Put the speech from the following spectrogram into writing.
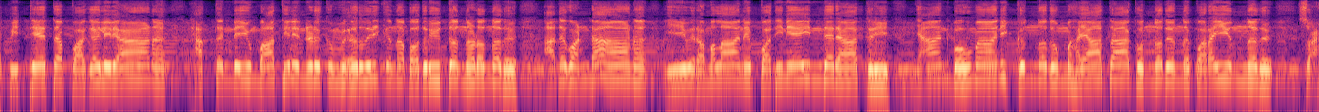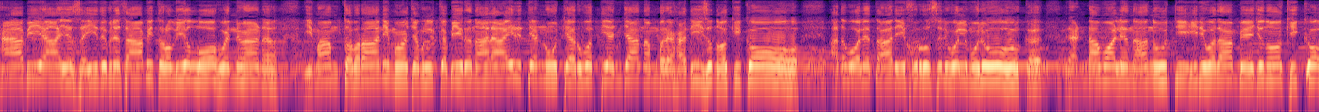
പിറ്റേത്തെ പകലിലാണ് ഹക്കിന്റെയും ബാത്തിലിന്റെ അടുക്കും വേർതിരിക്കുന്ന ബദർ യുദ്ധം നടന്നത്. അതുകൊണ്ടാണ് ഈ റമലാന് പതിനേഴിന്റെ രാത്രി ഞാൻ ബഹുമാനിക്കുന്നതും ഹയാത്താക്കുന്നതെന്ന് പറയുന്നത്. സ്വഹാബിയായ സയ്യിദ്ബിന് സാബിത് അൻഹുവാണ്. ഇമാം തബറാനി മോജമുൽ കബീർ നാലായിരത്തി എണ്ണൂറ്റി അറുപത്തി അഞ്ചാം നമ്പർ ഹദീസ് നോക്കിക്കോ. അതുപോലെ താരിഖ് റുസുൽ മുലൂക്ക് രണ്ടാം വാളി നാനൂറ്റി ഇരുപതാം പേജ് നോക്കിക്കോ.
